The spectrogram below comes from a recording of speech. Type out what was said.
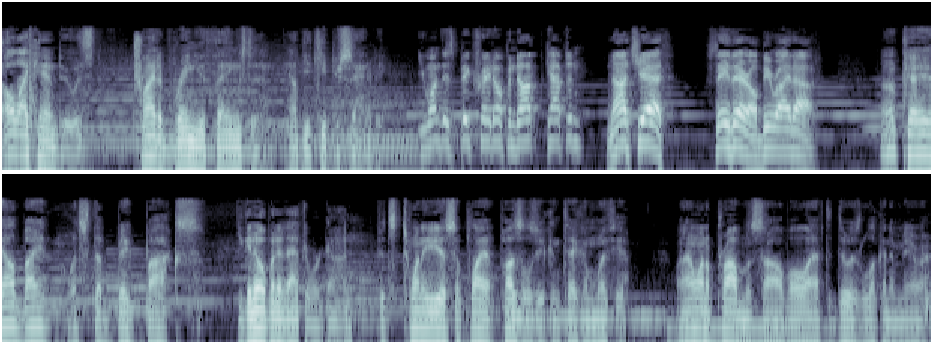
All I can do is try to bring you things to help you keep your sanity. You want this big crate opened up, Captain? Not yet. Stay there. I'll be right out. Okay, I'll bite. What's the big box? You can open it after we're gone. If it's 20 year supply of puzzles, you can take them with you. When I want a problem to solve, all I have to do is look in the mirror.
